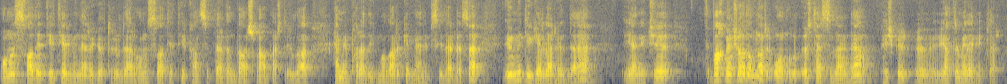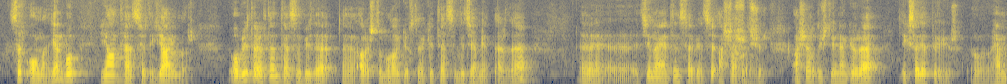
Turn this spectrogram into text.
onun istifadə etdiyi terminləri götürürlər, onun istifadə etdiyi konseptlərdən danışmağa başlayırlar, həmin paradigmaları mənimsəyirlər və s. Ümumi digərlərində, yəni ki, baxmayaraq ki, adamlar öz təhsillərinə heç bir e, yatırım eləməyiblər. Sırf ondan. Yəni bu yan təsirdir, yayılır. O bir tərəfdən təhsil bir də e, araşdırmalar göstərir ki, təhsilli cəmiyyətlərdə cinayətin səviyyəsi aşağı düşür. Aşağı düşdüyünə görə iqtisadiyyat böyüyür. Həm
